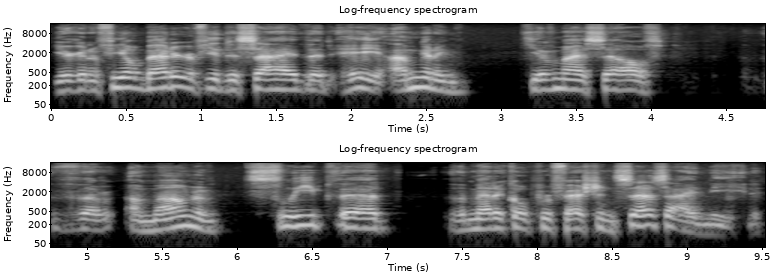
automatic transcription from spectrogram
You're going to feel better if you decide that, hey, I'm going to give myself the amount of sleep that the medical profession says I need.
